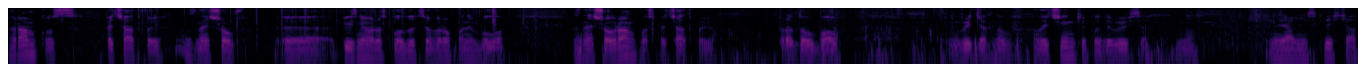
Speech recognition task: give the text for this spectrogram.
рамку з печаткою, знайшов е, пізнього розплоду цього року не було. Знайшов рамку з печаткою, продовбав, витягнув личинки, подивився на наявність кліща.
